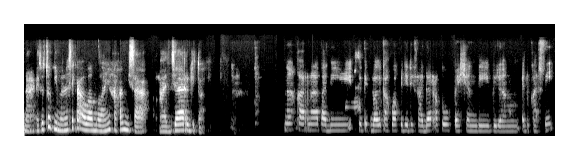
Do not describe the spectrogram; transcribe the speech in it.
Nah itu tuh gimana sih kak awal mulanya kakak bisa ngajar gitu? Nah, karena tadi titik balik aku, aku jadi sadar aku passion di bidang edukasi.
